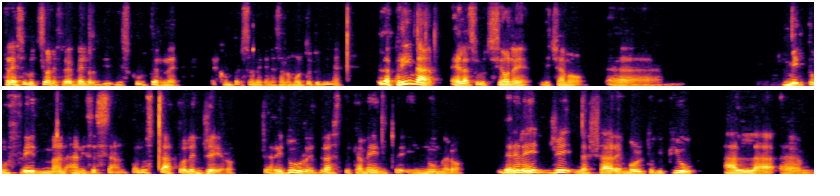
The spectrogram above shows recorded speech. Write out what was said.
tre soluzioni, sarebbe bello di discuterne con persone che ne sanno molto più di me. La prima è la soluzione, diciamo, eh, Milton Friedman anni 60, lo Stato leggero, cioè ridurre drasticamente il numero delle leggi, lasciare molto di più, alla, ehm,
